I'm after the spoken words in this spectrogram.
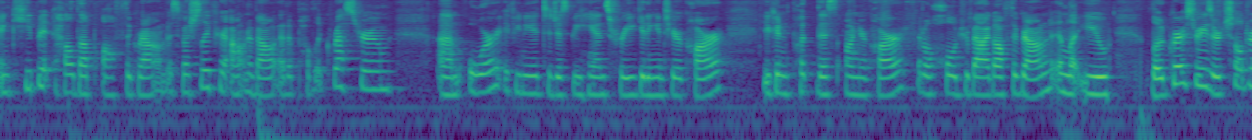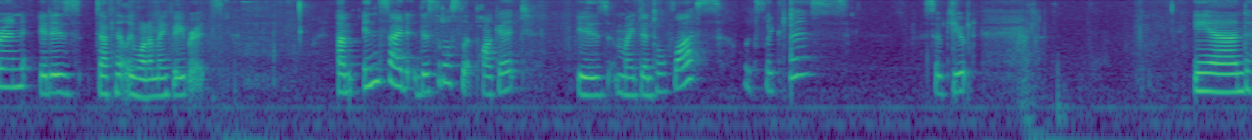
and keep it held up off the ground, especially if you're out and about at a public restroom um, or if you need to just be hands-free getting into your car, you can put this on your car. It'll hold your bag off the ground and let you load groceries or children. It is definitely one of my favorites. Um, inside this little slip pocket is my dental floss. Looks like this. So cute. And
